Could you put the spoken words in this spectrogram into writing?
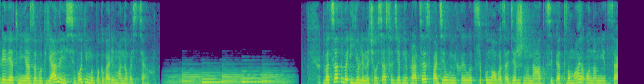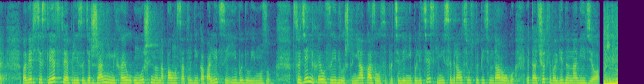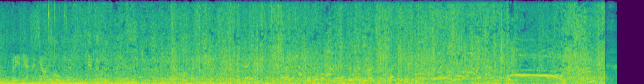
Привет, меня зовут Яна, и сегодня мы поговорим о новостях. 20 июля начался судебный процесс по делу Михаила Цикунова, задержанного на акции 5 мая «Он нам не царь». По версии следствия, при задержании Михаил умышленно напал на сотрудника полиции и выбил ему зуб. В суде Михаил заявил, что не оказывал сопротивления полицейским и собирался уступить им дорогу. Это отчетливо видно на видео. Привет,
